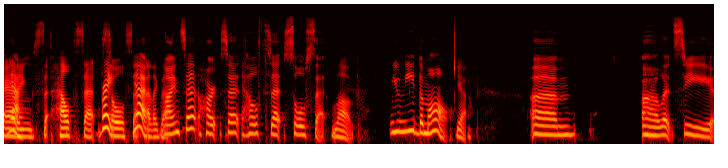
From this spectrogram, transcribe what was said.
adding se- health set, Right. soul set. Yeah, I like that. Mindset, heart set, health set, soul set. Love. You need them all. Yeah. Um. Uh, let's see.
